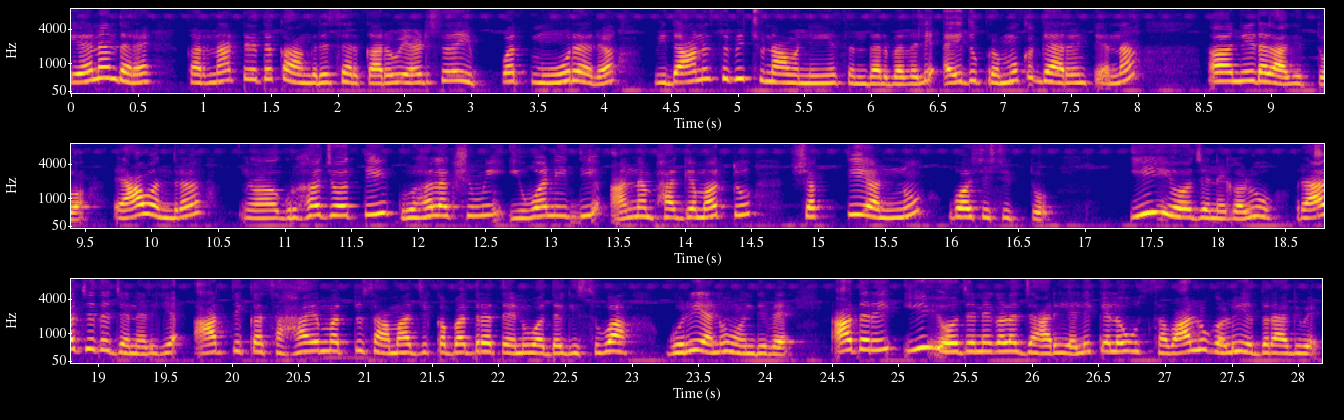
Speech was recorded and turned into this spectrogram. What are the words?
ಏನೆಂದರೆ, ಕರ್ನಾಟಕದ ಕಾಂಗ್ರೆಸ್ ಸರ್ಕಾರವು ಎರಡು ಸಾವಿರದ ಇಪ್ಪತ್ತ್ಮೂರರ ವಿಧಾನಸಭೆ ಚುನಾವಣೆಯ ಸಂದರ್ಭದಲ್ಲಿ ಐದು ಪ್ರಮುಖ ಗ್ಯಾರಂಟಿಯನ್ನು ನೀಡಲಾಗಿತ್ತು. ಯಾವಂದ್ರೆ ಗೃಹಜ್ಯೋತಿ, ಗೃಹಲಕ್ಷ್ಮಿ ಯುವನಿಧಿ ಅನ್ನಭಾಗ್ಯ ಮತ್ತು ಶಕ್ತಿಯನ್ನು ಘೋಷಿಸಿತ್ತು. ಈ ಯೋಜನೆಗಳು ರಾಜ್ಯದ ಜನರಿಗೆ ಆರ್ಥಿಕ ಸಹಾಯ ಮತ್ತು ಸಾಮಾಜಿಕ ಭದ್ರತೆಯನ್ನು ಒದಗಿಸುವ ಗುರಿಯನ್ನು ಹೊಂದಿವೆ. ಆದರೆ ಈ ಯೋಜನೆಗಳ ಜಾರಿಯಲ್ಲಿ ಕೆಲವು ಸವಾಲುಗಳು ಎದುರಾಗಿವೆ.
